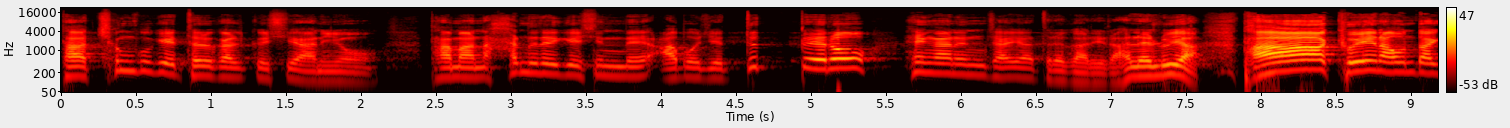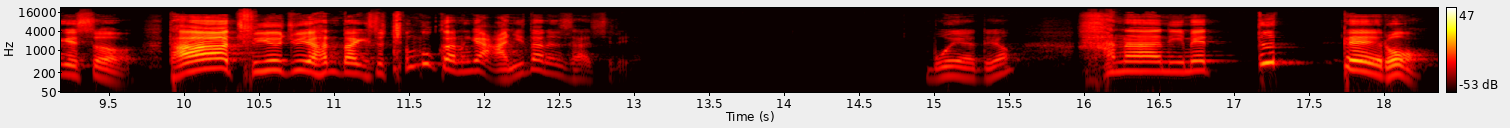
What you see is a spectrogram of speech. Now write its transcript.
다 천국에 들어갈 것이 아니요. 다만 하늘에 계신 내 아버지의 뜻대로 행하는 자야 들어가리라. 할렐루야. 다 교회 나온다겠어 다 주여 주여 한다겠어 천국 가는 게 아니다는 사실이에요. 뭐 해야 돼요? 하나님의 뜻대로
